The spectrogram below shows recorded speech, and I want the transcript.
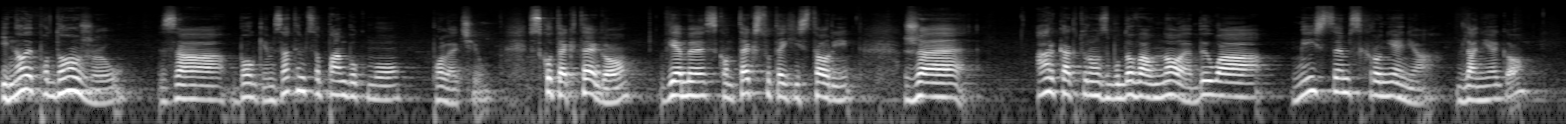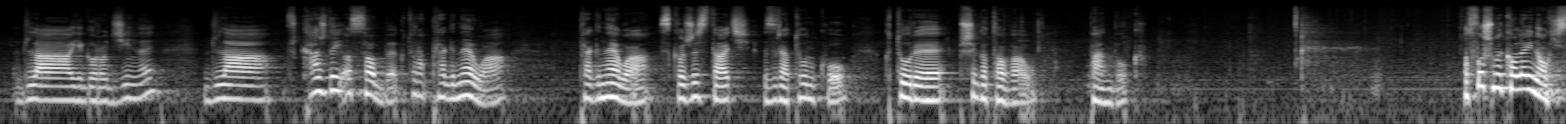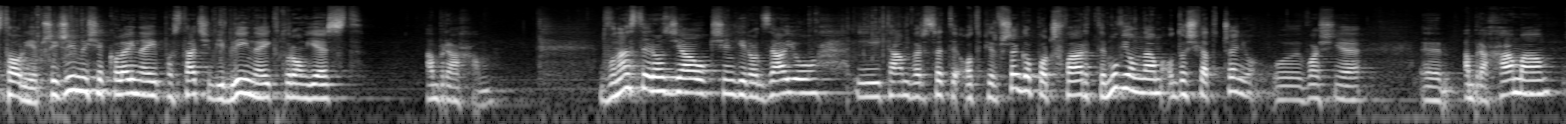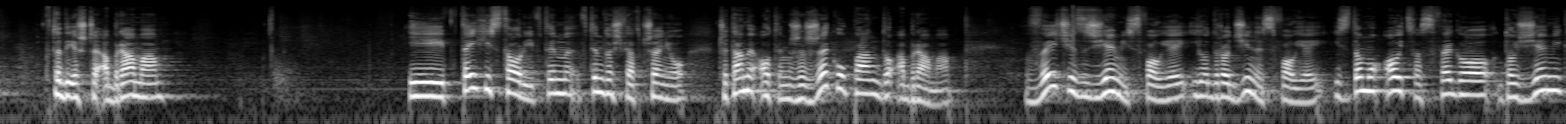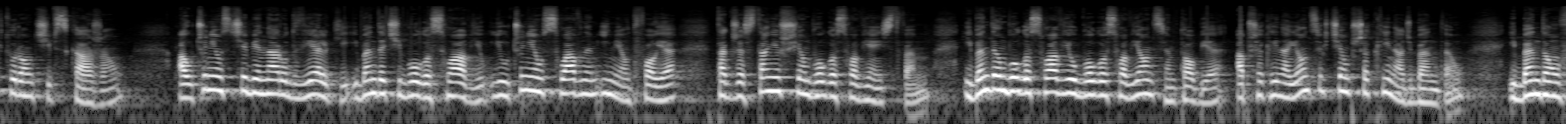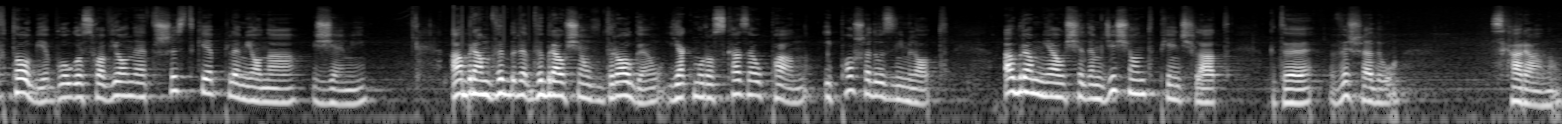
i Noe podążył za Bogiem, za tym, co Pan Bóg mu polecił. Skutek tego wiemy z kontekstu tej historii, że Arka, którą zbudował Noe, była miejscem schronienia dla niego, dla jego rodziny, dla każdej osoby, która pragnęła, pragnęła skorzystać z ratunku, który przygotował Pan Bóg. Otwórzmy kolejną historię. Przyjrzyjmy się kolejnej postaci biblijnej, którą jest Abraham. Dwunasty rozdział Księgi Rodzaju i tam wersety od pierwszego po czwarty mówią nam o doświadczeniu e, właśnie e, Abrahama, wtedy jeszcze Abrama. I w tej historii, w tym, w tym doświadczeniu czytamy o tym, że rzekł Pan do Abrama, wyjdź z ziemi swojej i od rodziny swojej i z domu ojca swego do ziemi, którą Ci wskażę, a uczynię z Ciebie naród wielki i będę Ci błogosławił i uczynię sławnym imię Twoje, także staniesz się błogosławieństwem. I będę błogosławił błogosławiącym Tobie, a przeklinających Cię przeklinać będę. I będą w Tobie błogosławione wszystkie plemiona ziemi. Abram wybra wybrał się w drogę, jak mu rozkazał Pan, i poszedł z nim Lot. Abram miał 75 lat, gdy wyszedł z Haranu.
